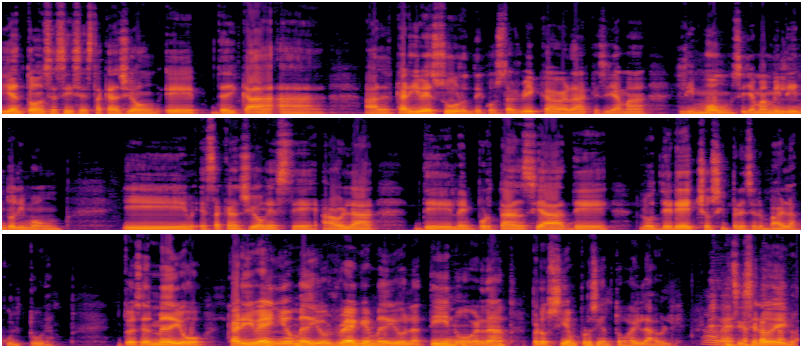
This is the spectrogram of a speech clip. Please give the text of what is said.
Y entonces hice esta canción eh, dedicada a, al Caribe Sur de Costa Rica, ¿verdad? Que se llama Limón, se llama Mi Lindo Limón. Y esta canción este, habla de la importancia de los derechos y preservar la cultura. Entonces es medio caribeño, medio reggae, medio latino, ¿verdad? Pero 100% bailable. Así se lo digo.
